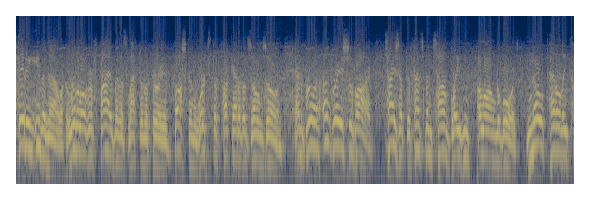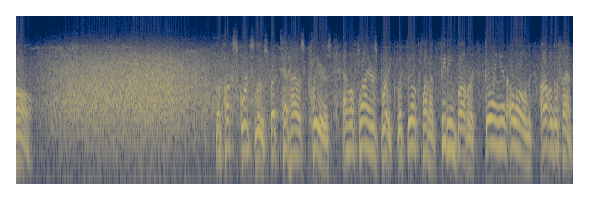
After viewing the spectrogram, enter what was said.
Skating even now with a little over five minutes left in the period. Boston works the puck out of its own zone. And Bruin Andre Savard ties up defenseman Tom Bladon along the boards. No penalty call. The puck squirts loose, but Ted Harris clears, and the Flyers break with Bill Clement feeding Barber, going in alone on the defense.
